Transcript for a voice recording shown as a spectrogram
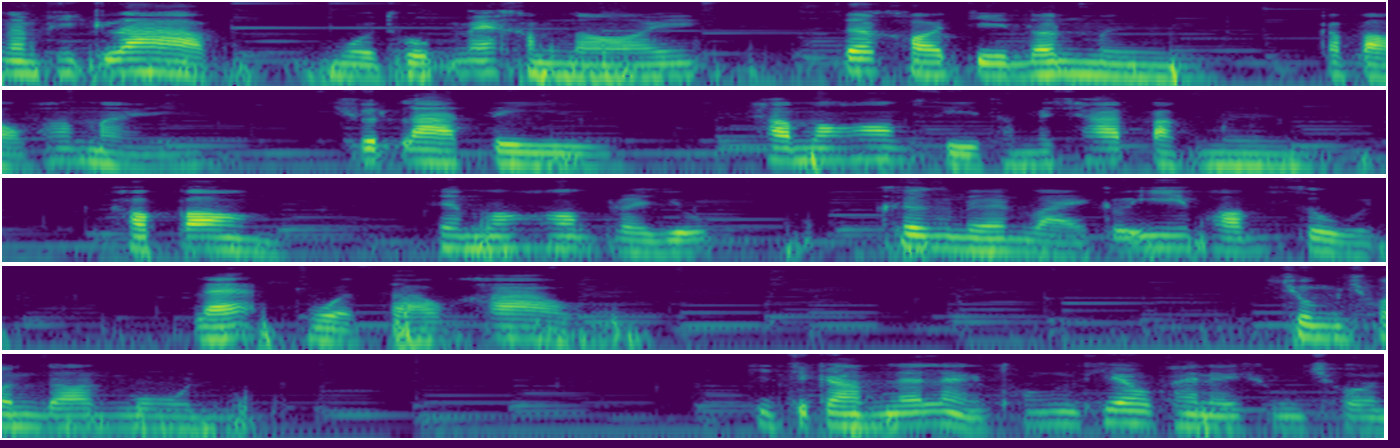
น้ำพริกลาบ หมูทุบแม่คำน้อย เสื้อคอจีนด้นมือ กระเป๋าผ้าไหม ชุดลาตีผ้าหม้อห้อมสีธรรมชาติปักมือข้าวกล้อง เสื้อหม้อห้อมประยุกต์ เครื่องเรือนไหวเก้าอี้พร้อมสูตร และหัวซาวข้าว ชุมชนดอนมูล กิจกรรมและแหล่งท่องเที่ยวภายในชุมชน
